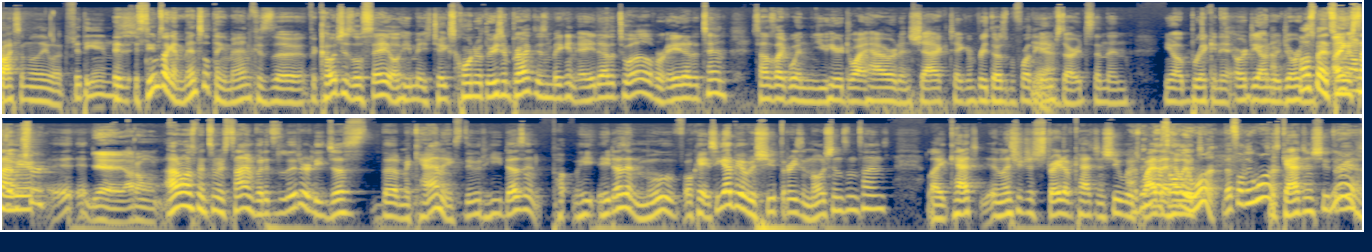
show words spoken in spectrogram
approximately what 50 games. It, it seems like a mental thing, man, because the, the coaches will say, "Oh, he makes, takes corner threes in practice and making eight out of twelve or eight out of 10. Sounds like when you hear Dwight Howard and Shaq taking free throws before the Yeah. game starts, and then you know bricking it, or DeAndre I Jordan. don't spend too I- much time here. sure- It- it- Yeah, I don't. I don't want to spend too much time, but it's literally just the mechanics, dude. He doesn't he, he doesn't move. Okay, so you gotta be able to shoot threes in motion sometimes. Like catch unless you're just straight up catch and shoot. I Which think why that's the all hell they would- want. That's all they want. Just catch and shoot Yeah.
